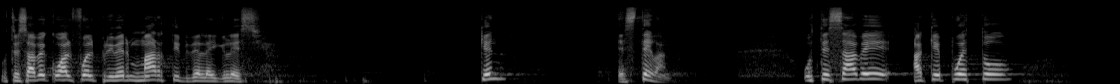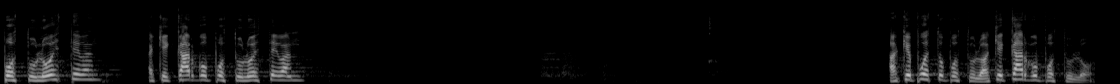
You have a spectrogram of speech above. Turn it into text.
¿Usted sabe cuál fue el primer mártir de la iglesia? ¿Quién? Esteban. ¿Usted sabe a qué puesto postuló Esteban? ¿A qué cargo postuló Esteban? ¿A qué puesto postuló? ¿A qué cargo postuló?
